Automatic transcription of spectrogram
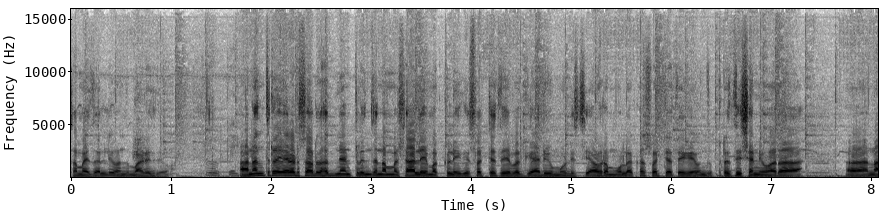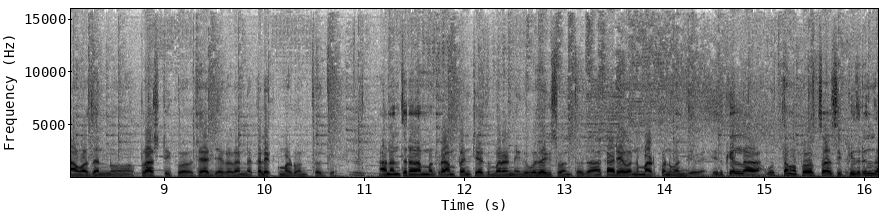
ಸಮಯದಲ್ಲಿ ಒಂದು ಮಾಡಿದ್ದೆವು. ಆನಂತರ ಎರಡು ಸಾವಿರದ ಹದಿನೆಂಟರಿಂದ ನಮ್ಮ ಶಾಲೆ ಮಕ್ಕಳಿಗೆ ಸ್ವಚ್ಛತೆಯ ಬಗ್ಗೆ ಅರಿವು ಮೂಡಿಸಿ ಅವರ ಮೂಲಕ ಸ್ವಚ್ಛತೆಗೆ ಒಂದು ಪ್ರತಿ ಶನಿವಾರ ನಾವು ಅದನ್ನು ಪ್ಲಾಸ್ಟಿಕ್ ತ್ಯಾಜ್ಯಗಳನ್ನು ಕಲೆಕ್ಟ್ ಮಾಡುವಂಥದ್ದು. ಆನಂತರ ನಮ್ಮ ಗ್ರಾಮ ಪಂಚಾಯತ್ ಮರಣಿಗೆ ಒದಗಿಸುವಂಥದ್ದು. ಆ ಕಾರ್ಯವನ್ನು ಮಾಡ್ಕೊಂಡು ಬಂದಿವೆ. ಇದಕ್ಕೆಲ್ಲ ಉತ್ತಮ ಪ್ರೋತ್ಸಾಹ ಸಿಕ್ಕಿದ್ರಿಂದ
